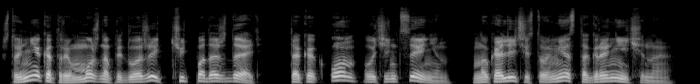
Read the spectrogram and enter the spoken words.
что некоторым можно предложить чуть подождать, так как он очень ценен, но количество мест ограничено.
